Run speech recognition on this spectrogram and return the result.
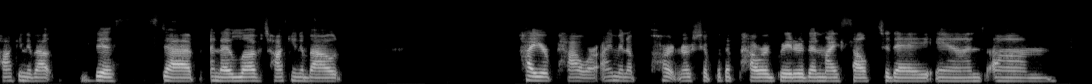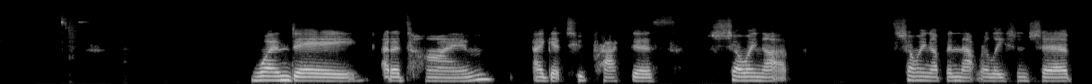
talking about this step and i love talking about higher power. I'm in a partnership with a power greater than myself today. And um, one day at a time i get to practice showing up showing up in that relationship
